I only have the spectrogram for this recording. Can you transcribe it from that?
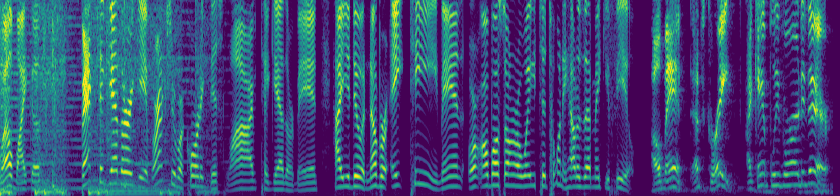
Well, Micah, back together again. We're actually recording this live together, man. How you doing? Number 18, man. We're almost on our way to 20. How does that make you feel? Oh man, that's great! I can't believe we're already there.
